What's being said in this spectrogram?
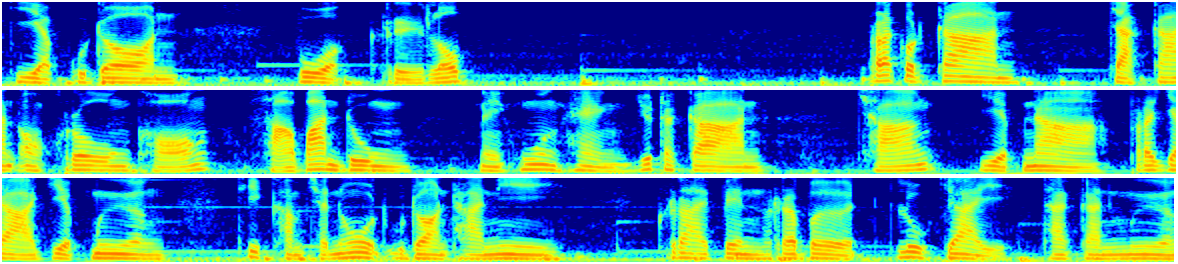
เหยียบอุดร บวกหรือลบ ปรากฏการณ์จากการออกโรงของสาวบ้านดุง ในห้วงแห่งยุทธการ ช้างเหยียบนาพระยาเหยียบเมือง ที่คำชะโนดอุดรธานี กลายเป็นระเบิดลูกใหญ่ทางการเมือง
